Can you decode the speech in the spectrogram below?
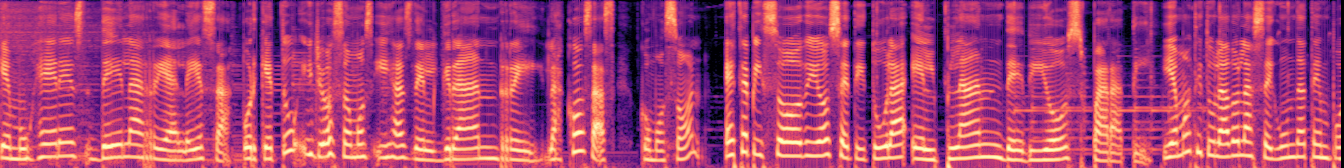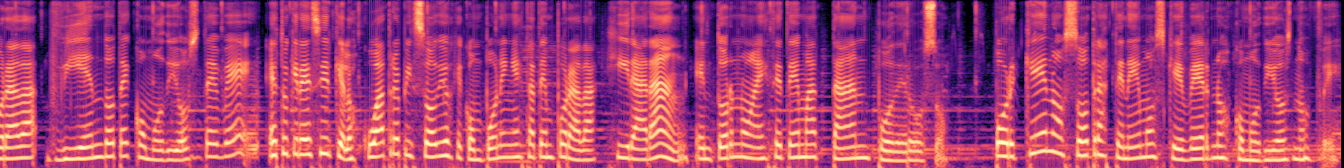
que mujeres de la realeza, porque tú y yo somos hijas del gran rey. Las cosas como son. Este episodio se titula El plan de Dios para ti y hemos titulado la segunda temporada Viéndote como Dios te ve. Esto quiere decir que los cuatro episodios que componen esta temporada girarán en torno a este tema tan poderoso. ¿Por qué nosotras tenemos que vernos como Dios nos ve?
